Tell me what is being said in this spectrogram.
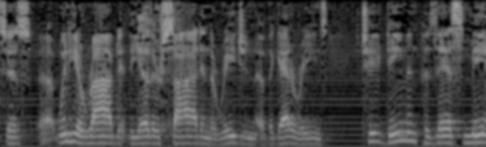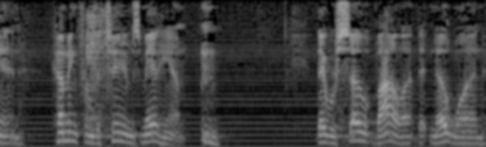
says, uh, When he arrived at the other side in the region of the Gadarenes, two demon possessed men coming from the tombs met him. they were so violent that no one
